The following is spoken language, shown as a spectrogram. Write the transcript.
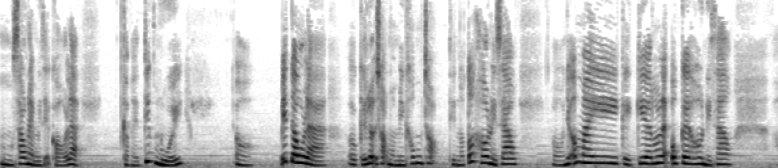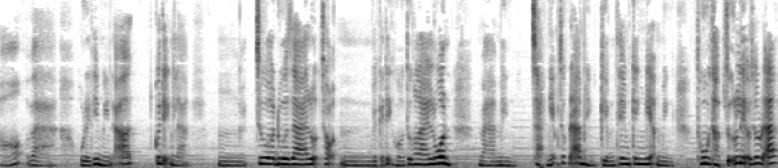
ừ, sau này mình sẽ có là cảm thấy tiếc nuối. Ờ, biết đâu là ờ, cái lựa chọn mà mình không chọn thì nó tốt hơn thì sao? Ờ, nhỡ may cái kia nó lại ok hơn thì sao? Đó và hồi đấy thì mình đã quyết định là um, chưa đưa ra lựa chọn ừ, về cái định hướng tương lai luôn. Mà mình trải nghiệm trước đã mình kiếm thêm kinh nghiệm mình thu thập dữ liệu trước đã.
